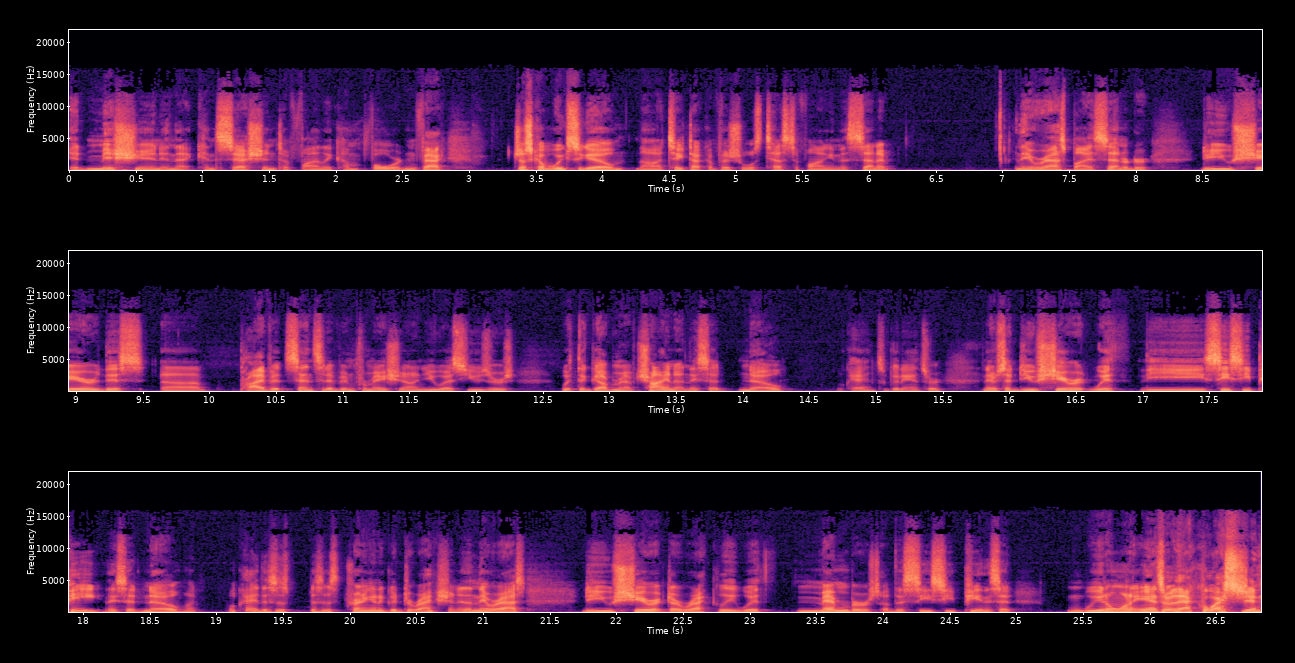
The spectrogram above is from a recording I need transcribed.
admission and that concession to finally come forward. In fact, just a couple weeks ago, uh, TikTok official was testifying in the Senate, and they were asked by a senator, "Do you share this uh, private, sensitive information on U.S. users with the government of China?" And they said, "No." Okay, that's a good answer. And they said, "Do you share it with the CCP?" And they said, "No." like, okay, this is this is trending in a good direction. And then they were asked, "Do you share it directly with members of the CCP?" And they said, we don't want to answer that question,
